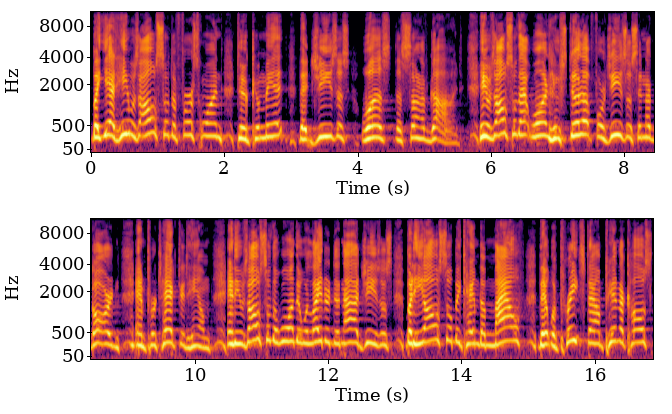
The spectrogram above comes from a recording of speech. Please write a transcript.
but yet he was also the first one to commit that Jesus was the Son of God. He was also that one who stood up for Jesus in the garden and protected him. And he was also the one that would later deny Jesus, but he also became the mouth that would preach down Pentecost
